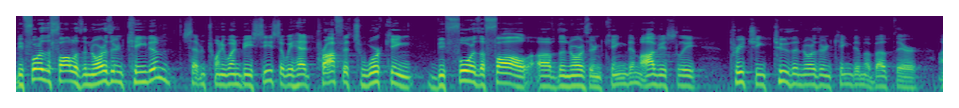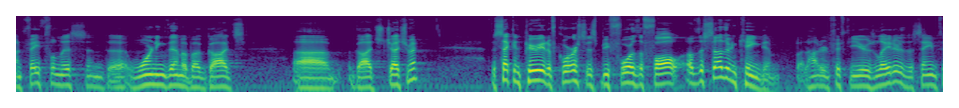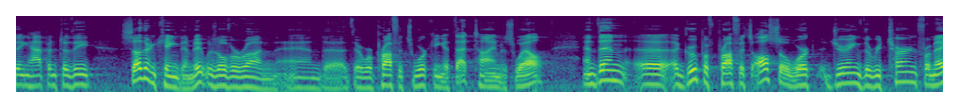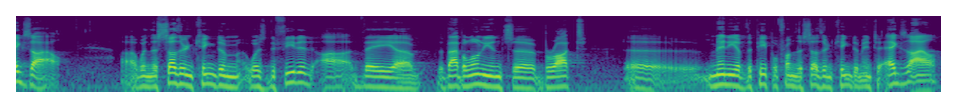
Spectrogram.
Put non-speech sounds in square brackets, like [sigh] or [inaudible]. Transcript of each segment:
Before the fall of the northern kingdom, 721 BC, so we had prophets working before the fall of the northern kingdom, obviously preaching to the northern kingdom about their unfaithfulness and uh, warning them about God's, uh, God's judgment. The second period, of course, is before the fall of the southern kingdom. But 150 years later, the same thing happened to the southern kingdom, it was overrun and uh, there were prophets working at that time as well. And then uh, a group of prophets also worked during the return from exile. Uh, when the southern kingdom was defeated, uh, they, uh, the Babylonians uh, brought many of the people from the southern kingdom into exile.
